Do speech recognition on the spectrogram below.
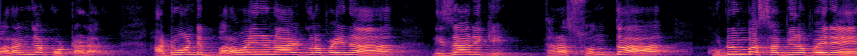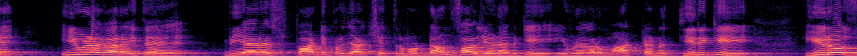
బలంగా కొట్టాడారు అటువంటి బలమైన నాయకులపైన నిజానికి తన సొంత కుటుంబ సభ్యులపైనే ఈవిడ గారైతే బీఆర్ఎస్ పార్టీ ప్రజాక్షేత్రంలో డౌన్ఫాల్ చేయడానికి ఈవిడ గారు మాట్లాడిన తీరికి ఈరోజు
